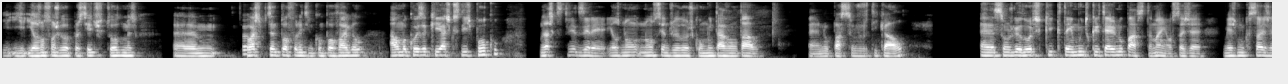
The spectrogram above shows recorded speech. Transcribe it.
e, e eles não são jogadores parecidos todo, mas hum, eu acho que tanto para o Florentino como para o Weigl há uma coisa que acho que se diz pouco, mas acho que se devia dizer é, eles não, não sendo jogadores com muita vontade eh, no passo vertical, eh, são jogadores que, que têm muito critério no passe também, ou seja, mesmo que seja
